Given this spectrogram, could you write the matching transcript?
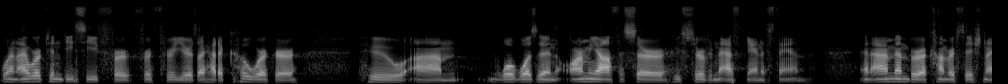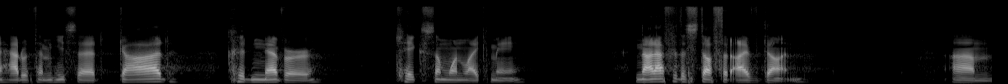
when I worked in DC for, for three years, I had a coworker who um, was an army officer who served in Afghanistan. And I remember a conversation I had with him, and he said, God could never take someone like me, not after the stuff that I've done. Um,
